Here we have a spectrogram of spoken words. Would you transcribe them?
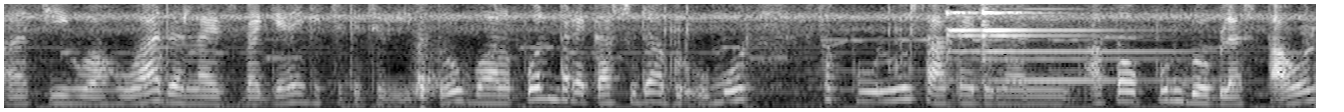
uh, Chihuahua dan lain sebagainya yang kecil-kecil itu walaupun mereka sudah berumur 10 sampai dengan ataupun 12 tahun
